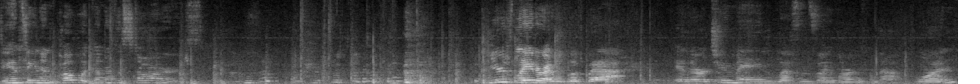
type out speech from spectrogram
Dancing in public under the stars. Years later, I would look back, and there are two main lessons I learned from that. One,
